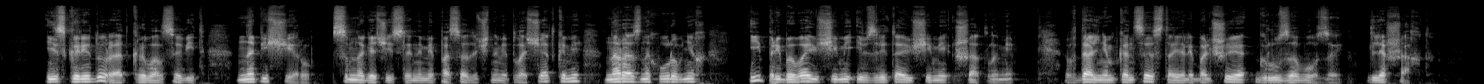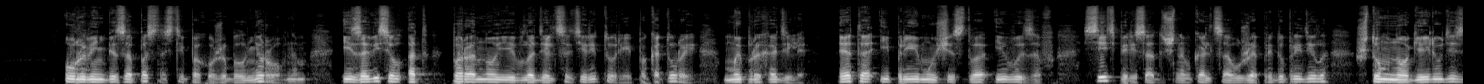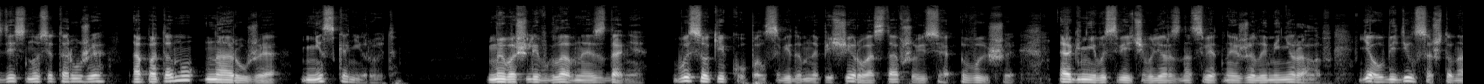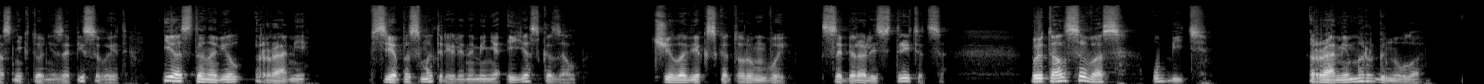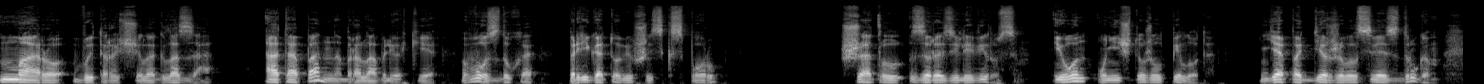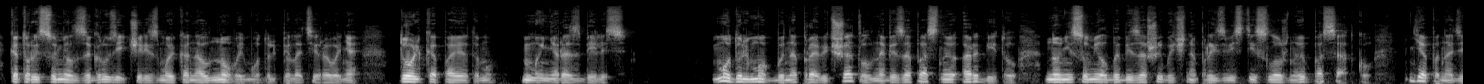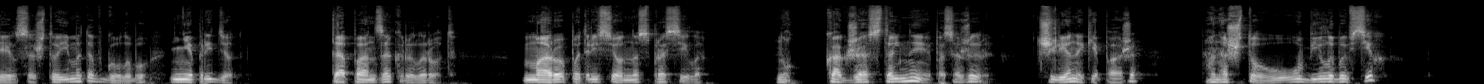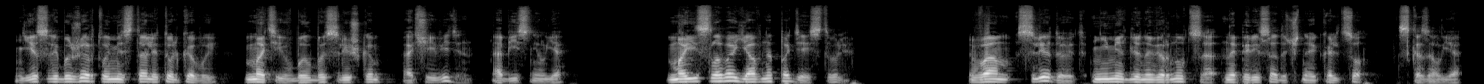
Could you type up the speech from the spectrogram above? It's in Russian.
Из коридора открывался вид на пещеру с многочисленными посадочными площадками на разных уровнях и прибывающими и взлетающими шаттлами. В дальнем конце стояли большие грузовозы для шахт. Уровень безопасности, похоже, был неровным и зависел от паранойи владельца территории, по которой мы проходили. Это и преимущество, и вызов. Сеть пересадочного кольца уже предупредила, что многие люди здесь носят оружие, а потому на оружие не сканируют. Мы вошли в главное здание. Высокий купол с видом на пещеру, оставшуюся выше. Огни высвечивали разноцветные жилы минералов. Я убедился, что нас никто не записывает, и остановил Рами. Все посмотрели на меня, и я сказал, «Человек, с которым вы собирались встретиться, пытался вас убить». Рами моргнула. Маро вытаращила глаза, а Тапан набрала в легкие воздуха, приготовившись к спору. Шаттл заразили вирусом, и он уничтожил пилота. Я поддерживал связь с другом, который сумел загрузить через мой канал новый модуль пилотирования. Только поэтому мы не разбились. Модуль мог бы направить шаттл на безопасную орбиту, но не сумел бы безошибочно произвести сложную посадку. Я понадеялся, что им это в голову не придет. Тапан закрыл рот. Маро потрясенно спросила. «Ну как же остальные пассажиры? Член экипажа? Она что, убила бы всех? Если бы жертвами стали только вы, мотив был бы слишком очевиден, объяснил я. Мои слова явно подействовали. Вам следует немедленно вернуться на пересадочное кольцо, сказал я,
